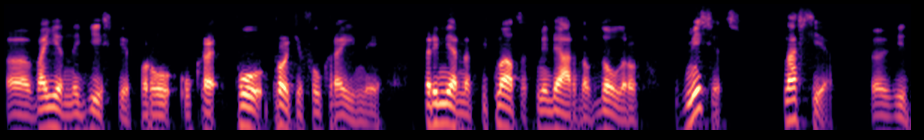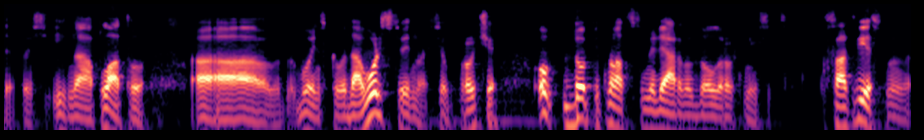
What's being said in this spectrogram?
э, военные действия про, по, против Украины примерно 15 миллиардов долларов в месяц на все э, виды, то есть и на оплату э, воинского довольствия, и на все прочее, до 15 миллиардов долларов в месяц. Соответственно,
